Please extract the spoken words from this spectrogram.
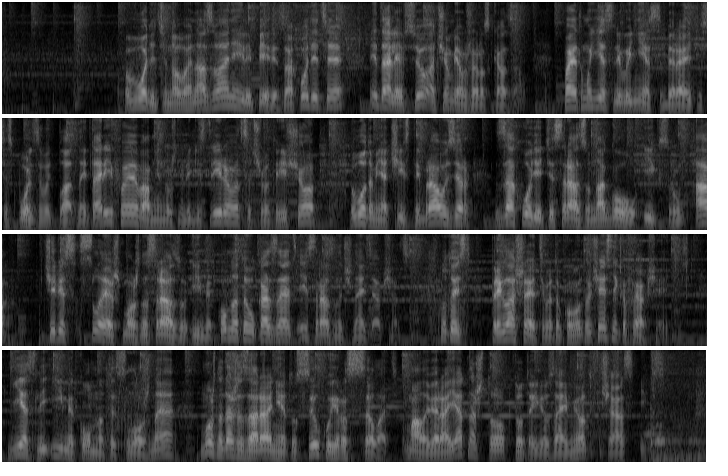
Вводите новое название или перезаходите и далее все, о чем я уже рассказал. Поэтому, если вы не собираетесь использовать платные тарифы, вам не нужно регистрироваться, чего-то еще, вот у меня чистый браузер, заходите сразу на Go X Room App, Через слэш можно сразу имя комнаты указать и сразу начинаете общаться. Ну то есть приглашаете в эту комнату участников и общаетесь. Если имя комнаты сложное, можно даже заранее эту ссылку и рассылать. Маловероятно, что кто-то ее займет в час X.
